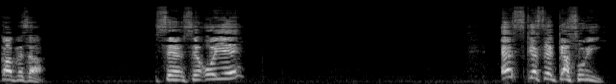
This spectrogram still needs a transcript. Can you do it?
comment on fait ça? C'est, c'est Oye Est-ce que c'est Kassouri?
